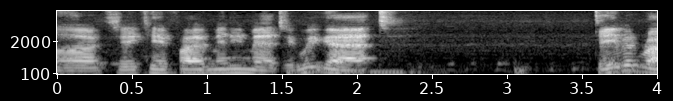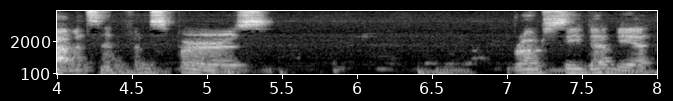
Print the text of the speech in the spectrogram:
Uh, JK5 Mini Magic. We got David Robinson for the Spurs. Roach CW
